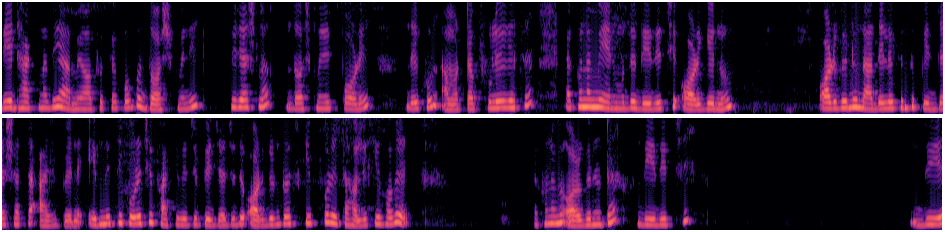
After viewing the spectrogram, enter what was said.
দিয়ে ঢাকনা দিয়ে আমি অপেক্ষা করব দশ মিনিট। ফিরে আসলাম দশ মিনিট পরে। দেখুন, আমারটা ফুলে গেছে। এখন আমি এর মধ্যে দিয়ে দিচ্ছি অর্গেনো। অর্গেনো না দিলে কিন্তু পিৎজার স্বাদটা আসবে না। এমনিতেই করেছি ফাঁকি বেজি পিৎজা। যদি অর্গেনোটা স্কিপ করি, তাহলে কি হবে? এখন আমি অর্গেনোটা দিয়ে দিচ্ছি। দিয়ে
